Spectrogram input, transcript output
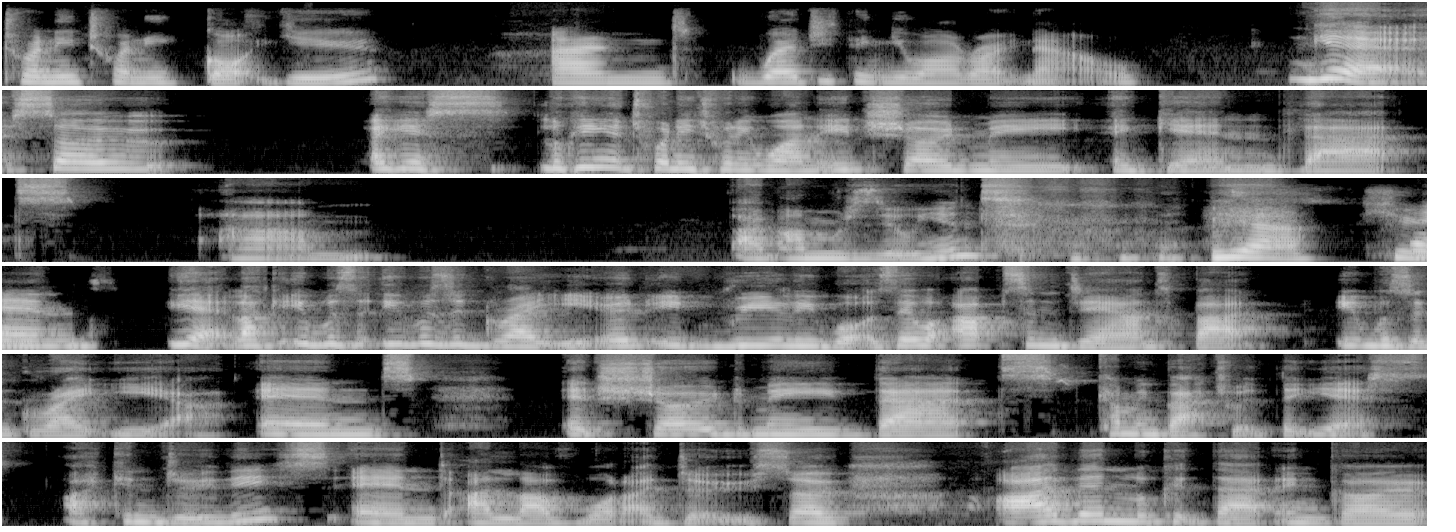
2020 got you? And where do you think you are right now? Yeah, so I guess looking at 2021, it showed me again that um, I'm, I'm resilient. yeah huge. And yeah like it was it was a great year. It, it really was. There were ups and downs but it was a great year. And it showed me that coming back to it that yes i can do this and i love what i do. So i then look at that and go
